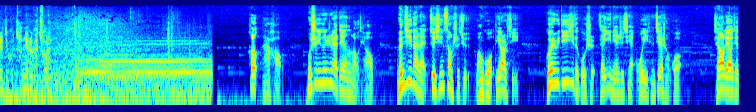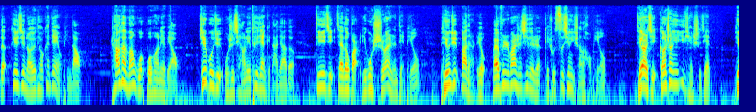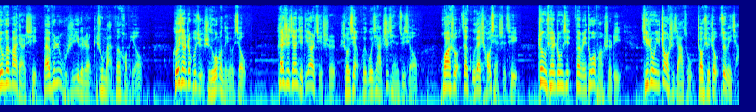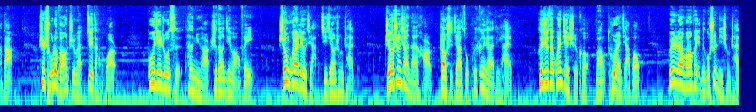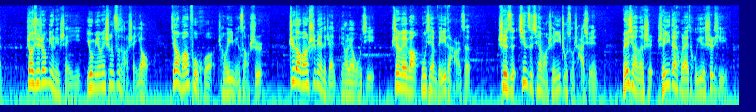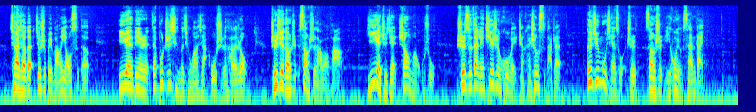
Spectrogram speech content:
무기를 들고 전열을 갖추거라. Hello，大家好，我是一个热爱电影的老条，本期带来最新丧尸剧《王国》第二集。关于第一季的故事，在一年之前我已经介绍过，想要了解的可以进老油条看电影频道，查看《王国》播放列表。这部剧我是强烈推荐给大家的。第一季在豆瓣一共十万人点评，平均八点六，百分之八十七的人给出四星以上的好评。第二季刚上映一天时间， 评分八点七，百分之五十一的人给出满分好评，可想这部剧是多么的优秀。开始讲解第二集时，首先回顾一下之前的剧情。话说，在古代朝鲜时期，政权中心分为多方势力，其中以赵氏家族赵学周最为强大，是除了王之外最大的官儿。不仅如此，他的女儿是当今王妃，身怀六甲，即将生产。只要生下男孩，赵氏家族会更加的厉害。可就在关键时刻，王突然驾崩。为了让王妃能够顺利生产，赵学征命令神医用名为生死草的神药，将王复活，成为一名丧尸。知道王尸变的人寥寥无几。身为王目前唯一的儿子，世子亲自前往神医住所查询，没想到是神医带回来徒弟的尸体，恰巧的就是被王咬死的。医院的病人在不知情的情况下误食了他的肉，直接导致丧尸大爆发，一夜之间伤亡无数。世子带领贴身护卫展开生死大战。根据目前所知，丧尸一共有三代，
